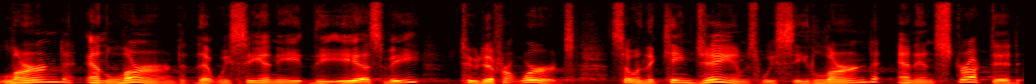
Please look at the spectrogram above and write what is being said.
learned and learned that we see in the ESV, two different words. So in the King James, we see learned and instructed,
